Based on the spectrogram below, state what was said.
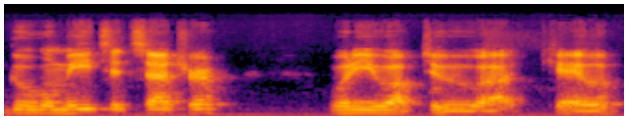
Google Meets, etc. What are you up to, uh, Caleb?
